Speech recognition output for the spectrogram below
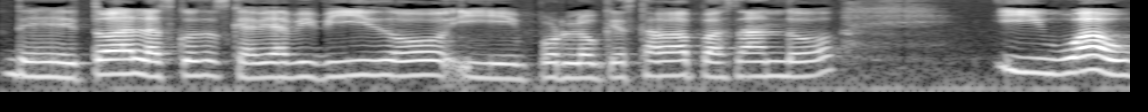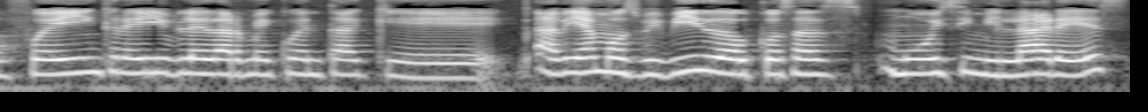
de todas las cosas que había vivido y por lo que estaba pasando. Y wow, fue increíble darme cuenta que habíamos vivido cosas muy similares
